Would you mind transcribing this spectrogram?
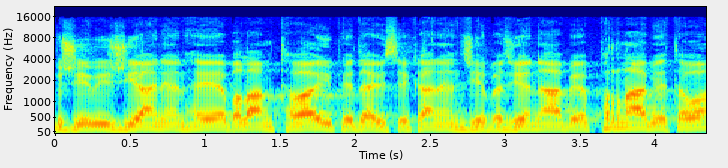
بژێوی ژیانیان هەیە بەڵام تەواوی پێداویستەکانیان جێبەجێ نابێ پڕ نابێتەوە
